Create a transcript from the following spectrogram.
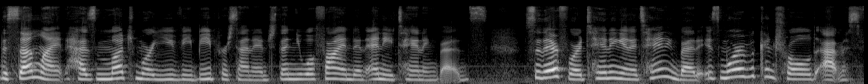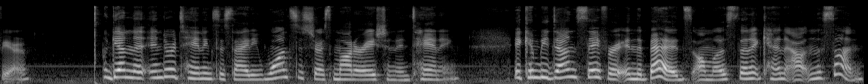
The sunlight has much more UVB percentage than you will find in any tanning beds. So therefore, tanning in a tanning bed is more of a controlled atmosphere. Again, the Indoor Tanning Society wants to stress moderation in tanning. It can be done safer in the beds almost than it can out in the sun.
